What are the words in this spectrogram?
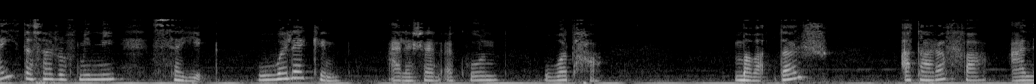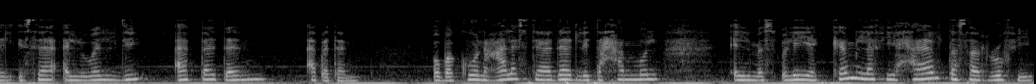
أي تصرف مني سيء ولكن علشان أكون واضحة ما بقدرش أترفع عن الإساءة لوالدي أبدا أبدا. وبكون على استعداد لتحمل المسؤولية كاملة في حال تصرفي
